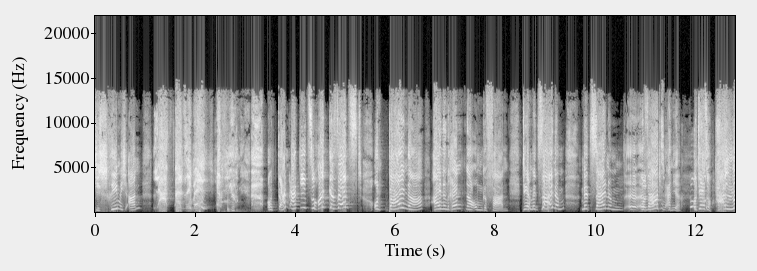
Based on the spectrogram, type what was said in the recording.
Die schrie mich an, lassen Sie mich! Und dann hat die zurückgesetzt und beinahe einen Rentner umgefahren, der mit seinem, mit seinem äh, Wagen an ihr. Und der so, hallo,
